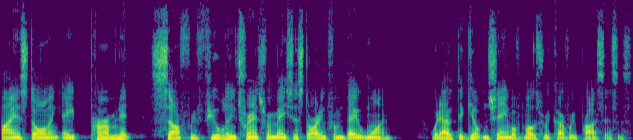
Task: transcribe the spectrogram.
by installing a permanent self refueling transformation starting from day one without the guilt and shame of most recovery processes.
